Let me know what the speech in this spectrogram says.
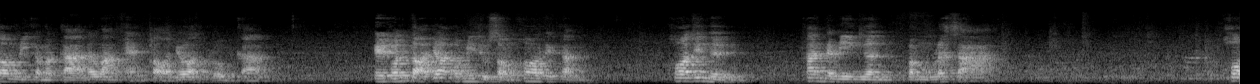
ต้องมีกรรมการและวางแผนต่อยอดโครงการเหตุผลต่อยอดผมมีอยู่สองข้อด้วยกัน ข้อที่หนึ่งท่านจะมีเงินบำรุงรักษา ข้อ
